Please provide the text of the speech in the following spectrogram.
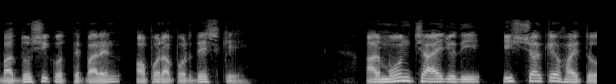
বা দোষী করতে পারেন অপরাপর দেশকে। আর মন চায় যদি ঈশ্বরকে হয়তো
